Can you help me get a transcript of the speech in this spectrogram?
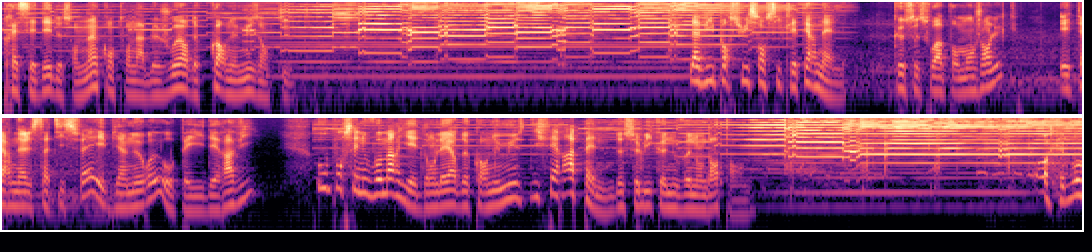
précédé de son incontournable joueur de cornemuse en. La vie poursuit son cycle éternel, que ce soit pour mon Jean-Luc, éternel satisfait et bien heureux au pays des ravis, ou pour ces nouveaux mariés dont l'air de cornemuse diffère à peine de celui que nous venons d'entendre. Oh, c'est beau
